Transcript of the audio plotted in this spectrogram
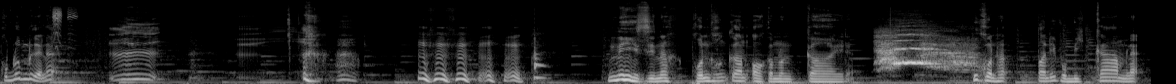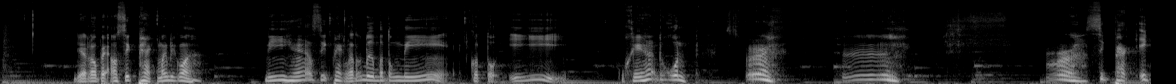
ผมเริ่มเหนื่อยแล้ว นี่สินะ ผลของการออกกำลังกายนะทุกคนฮะตอนนี้ผมมีกล้ามแล้ว เดี๋ยวเราไปเอาซิกแพคมากดีกว่า นี่ฮะซิกแพคเราต้องเดินมาตรงนี้ กดตัว E โอเคฮะทุกคนซิกแพคอีก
